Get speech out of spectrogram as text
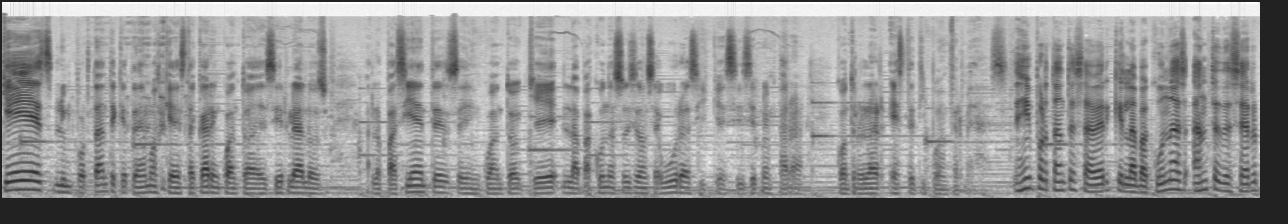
¿qué es lo importante que tenemos que destacar en cuanto a decirle a los los pacientes en cuanto a que las vacunas son seguras y que sí sirven para controlar este tipo de enfermedades. Es importante saber que las vacunas antes de ser,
